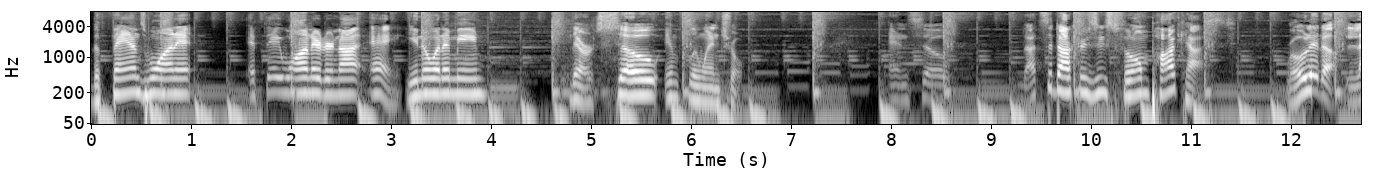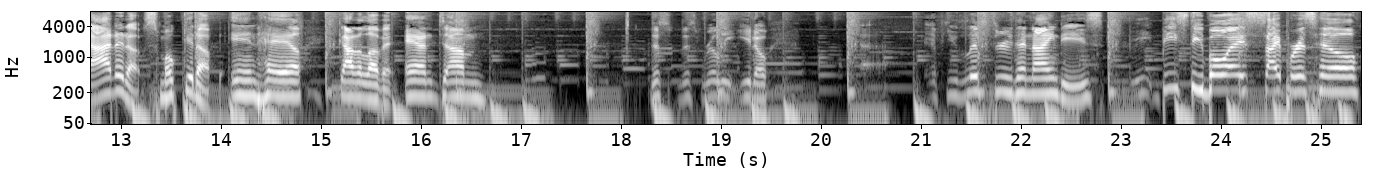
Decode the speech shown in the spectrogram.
The fans want it. If they want it or not, hey, you know what I mean? They're so influential. So that's the Dr. Zeus Film Podcast. Roll it up, light it up, smoke it up, inhale. Gotta love it. And um, this this really, you know, uh, if you lived through the '90s, Beastie Boys, Cypress Hill,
